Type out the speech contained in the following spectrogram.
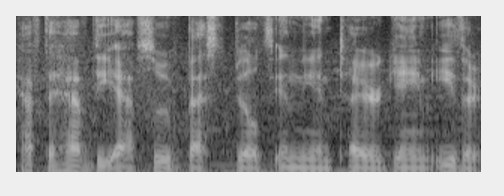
have to have the absolute best builds in the entire game either.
